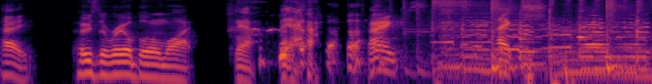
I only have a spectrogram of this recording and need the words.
Hey, who's the real blue and white? Yeah, yeah. Thanks. Thanks.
